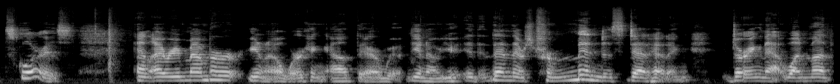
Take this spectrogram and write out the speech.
it's glorious. And I remember, you know, working out there with, you know, you, it, then there's tremendous deadheading during that one month.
